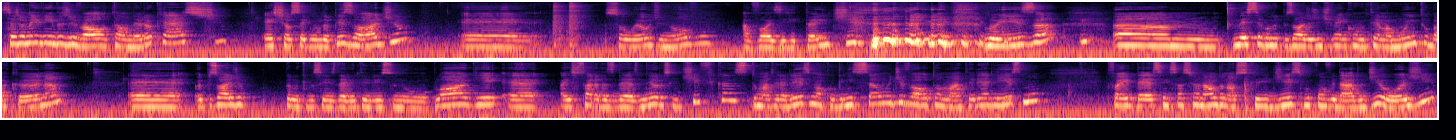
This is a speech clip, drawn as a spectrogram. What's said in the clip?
Sejam bem-vindos de volta ao Neurocast. Este é o segundo episódio. É... Sou eu de novo, a voz irritante, Luísa. Um, nesse segundo episódio, a gente vem com um tema muito bacana. É... O episódio, pelo que vocês devem ter visto no blog, é a história das ideias neurocientíficas, do materialismo à cognição e de volta ao materialismo. Foi a ideia sensacional do nosso queridíssimo convidado de hoje.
